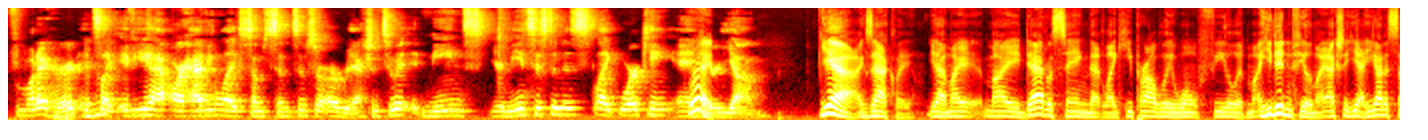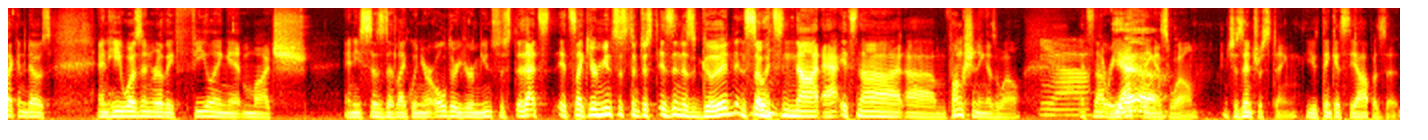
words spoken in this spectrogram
from what I heard, it's Mhm. like if you ha- are having like some symptoms or a reaction to it, it means your immune system is like working and Right. you're young. Yeah, exactly. Yeah, my my dad was saying that like he probably won't feel it. mu- He didn't feel it. much. Actually, yeah, he got a second dose, and he wasn't really feeling it much. And he says that like when you're older, your immune system that's it's like your immune system just isn't as good, and so it's not a- it's not um, functioning as well. Yeah. It's not reacting Yeah. as well, which is interesting. You'd think it's the opposite,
